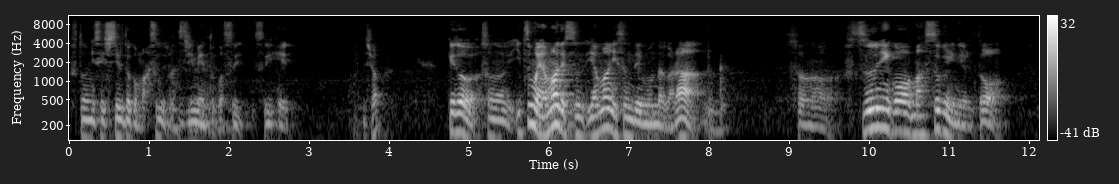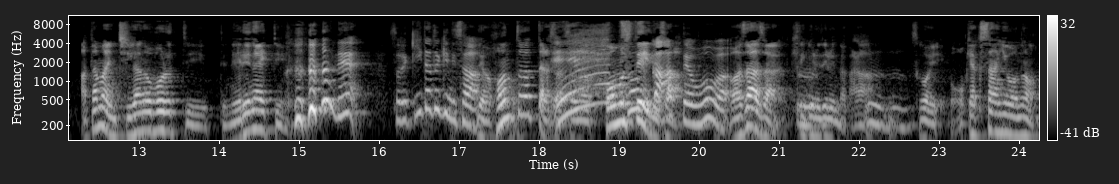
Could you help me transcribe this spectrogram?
布団に接してるとこまっすぐじゃん。地面とか水水平でしょ？けどそのいつも山です山に住んでるもんだから、その普通にこうまっすぐに寝ると頭に血が上るって言って寝れないっていう。ね。それ聞いた時にさ。でも本当だったらさ、えー？そのホームステイでさわ。わざわざ来てくれてるんだから、すごいお客さん用の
